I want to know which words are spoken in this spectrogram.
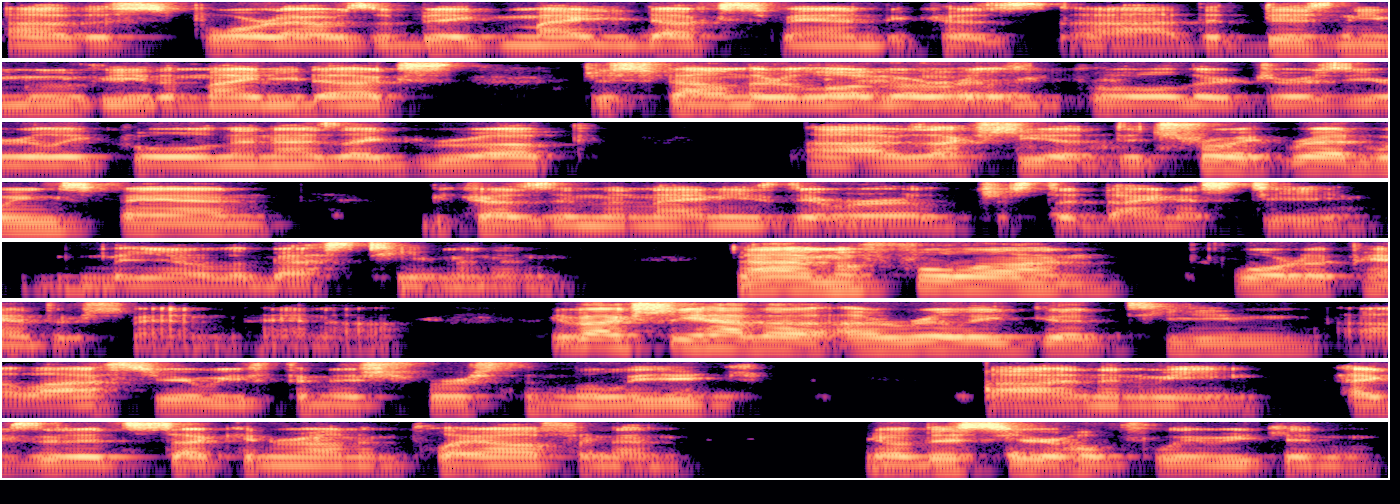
uh, the sport. I was a big Mighty Ducks fan because uh, the Disney movie, The Mighty Ducks, just found their logo really cool, their jersey really cool. And then as I grew up, uh, I was actually a Detroit Red Wings fan because in the 90s they were just a dynasty, you know, the best team. And then now I'm a full-on Florida Panthers fan, and uh, we actually have a, a really good team. Uh, last year we finished first in the league, uh, and then we exited second round in playoff, and then you know this year hopefully we can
